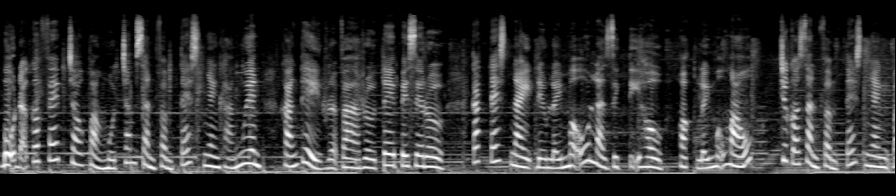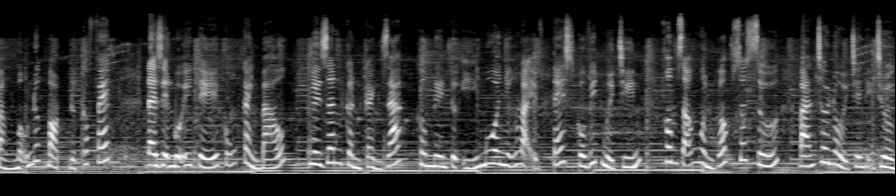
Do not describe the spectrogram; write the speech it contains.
Bộ đã cấp phép cho khoảng 100 sản phẩm test nhanh kháng nguyên, kháng thể và RT-PCR. Các test này đều lấy mẫu là dịch tị hầu hoặc lấy mẫu máu. Chưa có sản phẩm test nhanh bằng mẫu nước bọt được cấp phép. Đại diện Bộ Y tế cũng cảnh báo người dân cần cảnh giác không nên tự ý mua những loại test COVID-19 không rõ nguồn gốc xuất xứ bán trôi nổi trên thị trường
